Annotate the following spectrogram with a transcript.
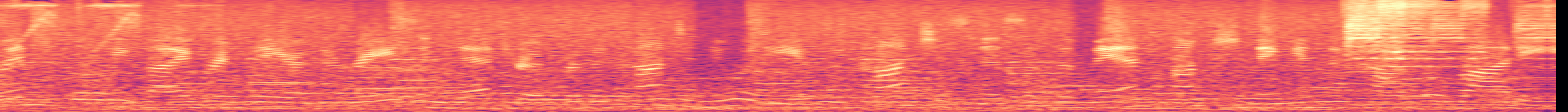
When fully vibrant they are the raison d'etre for the the consciousness of the man functioning in the causal body.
